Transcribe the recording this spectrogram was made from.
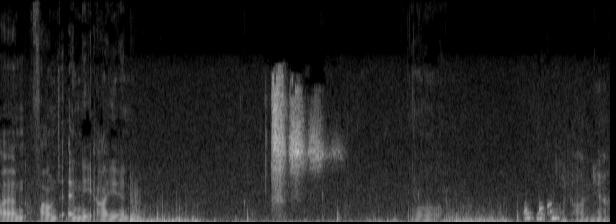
I haven't found any iron. Oh, On Anya.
